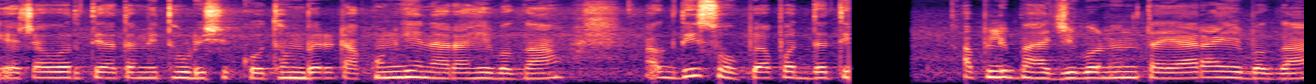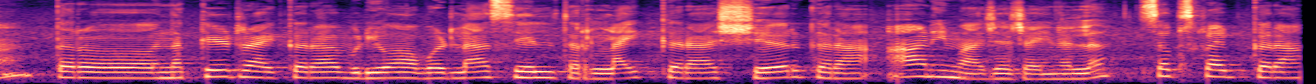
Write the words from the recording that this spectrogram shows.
याच्यावरती आता मी थोडीशी कोथिंबीर टाकून घेणार आहे बघा. अगदी सोप्या पद्धती आपली भाजी बनून तयार आहे बघा. तर नक्की ट्राय करा. व्हिडिओ आवडला असेल तर लाईक करा शेअर करा आणि माझ्या चॅनलला सबस्क्राईब करा.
